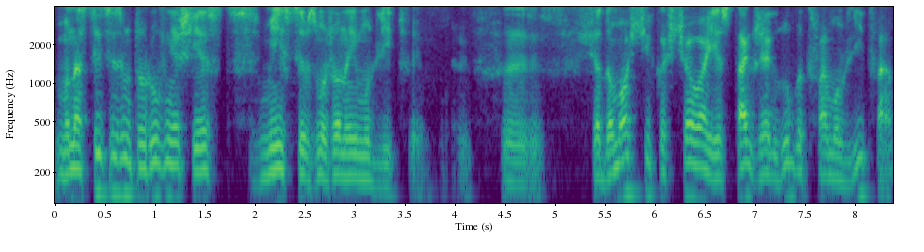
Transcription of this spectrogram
monastycyzm to również jest miejsce wzmożonej modlitwy. W świadomości Kościoła jest tak, że jak długo trwa modlitwa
